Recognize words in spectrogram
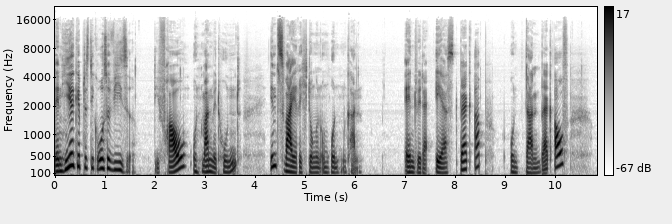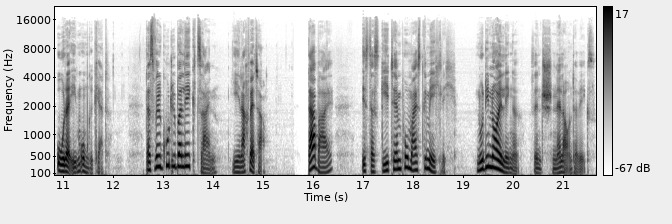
Denn hier gibt es die große Wiese, die Frau und Mann mit Hund in zwei Richtungen umrunden kann. Entweder erst bergab und dann bergauf oder eben umgekehrt. Das will gut überlegt sein, je nach Wetter. Dabei ist das Gehtempo meist gemächlich. Nur die Neulinge sind schneller unterwegs.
